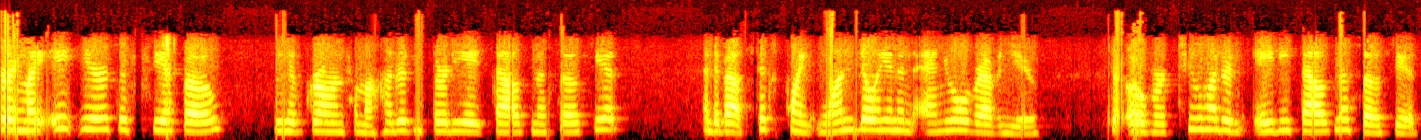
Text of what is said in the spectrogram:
During my eight years as CFO, we have grown from 138,000 associates and about 6.1 billion in annual revenue to over 280,000 associates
